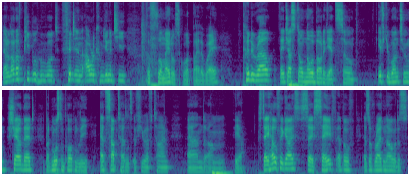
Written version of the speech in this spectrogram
There are a lot of people who would fit in our community, the Flomado Squad, by the way, pretty well. They just don't know about it yet. So, if you want to share that, but most importantly, add subtitles if you have time. And um, yeah, stay healthy, guys. Stay safe. As of as of right now, it is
